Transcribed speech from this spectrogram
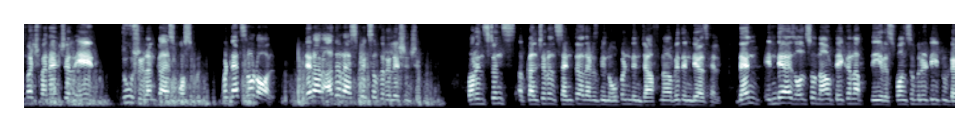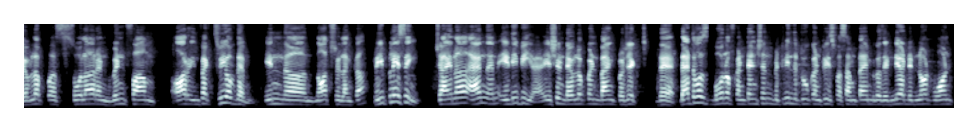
much financial aid to Sri Lanka as possible. But that's not all. There are other aspects of the relationship. For instance, a cultural center that has been opened in Jaffna with India's help. Then India has also now taken up the responsibility to develop a solar and wind farm, or in fact, three of them in uh, North Sri Lanka, replacing China and an ADB, Asian Development Bank project there. That was bone of contention between the two countries for some time because India did not want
